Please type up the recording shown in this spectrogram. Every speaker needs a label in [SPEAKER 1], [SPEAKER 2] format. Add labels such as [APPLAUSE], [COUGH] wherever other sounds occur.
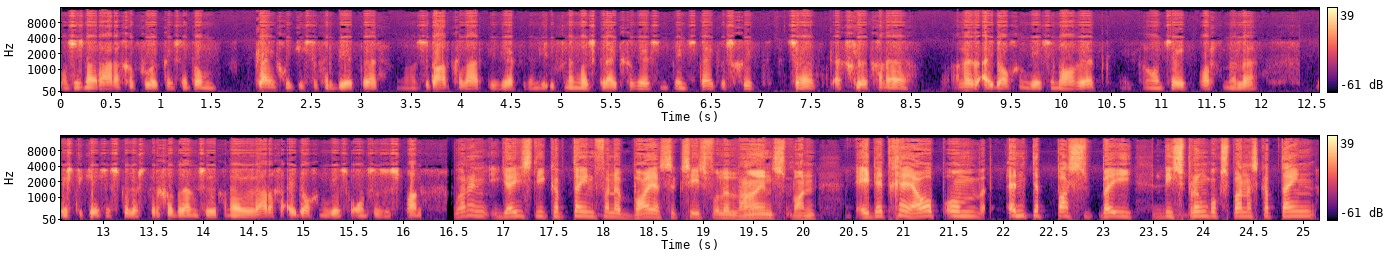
[SPEAKER 1] Ons is nou regtig gefokus net om klein goedjies te verbeter. Ons het hard gewerk die week en die oefening was great geweest, intensiteit was goed. So ek, ek glo dit gaan 'n ander uitdaging wees in naweek. Die Franse het paar van hulle eerste keer se spelers teruggebring, so dit gaan 'n regtig uitdaging wees vir ons as 'n span.
[SPEAKER 2] Warren, jy's die kaptein van 'n baie suksesvolle Lions span. Het dit gehelp om in te pas by die Springbok span as kaptein?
